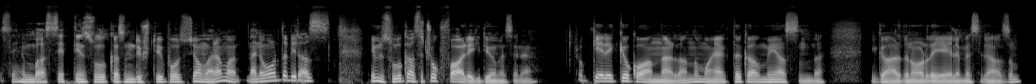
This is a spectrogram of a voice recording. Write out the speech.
senin bahsettiğin Sulukas'ın düştüğü pozisyon var ama hani orada biraz değil mi Sulukas'ta çok faale gidiyor mesela. Çok gerek yok o anlarda anladın mı? Ayakta kalmayı aslında bir gardın orada yeğlemesi lazım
